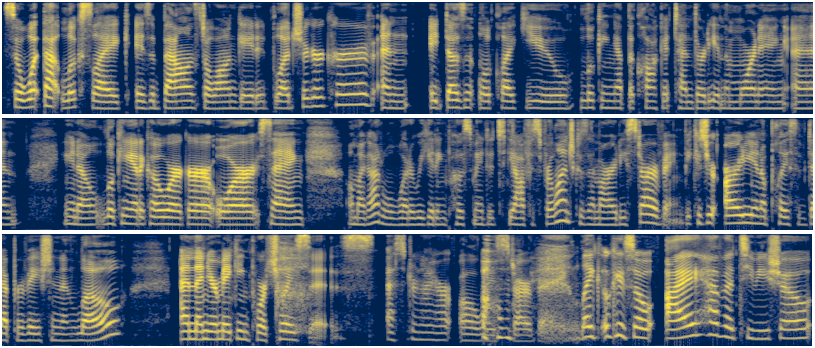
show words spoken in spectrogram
So, what that looks like is a balanced, elongated blood sugar curve, and it doesn't look like you looking at the clock at 10:30 in the morning and, you know, looking at a coworker or saying, "Oh my God, well, what are we getting postmated to the office for lunch? Because I'm already starving." Because you're already in a place of deprivation and low, and then you're making poor choices. Esther and I are oh always starving. Like, okay, so I have a TV show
